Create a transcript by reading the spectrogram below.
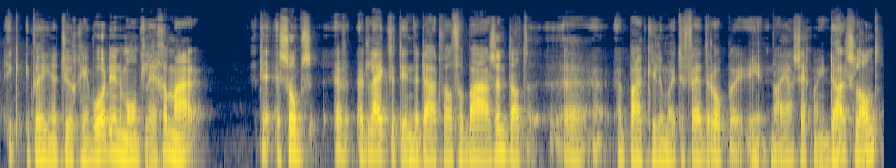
ik, ik wil je natuurlijk geen woorden in de mond leggen, maar soms het lijkt het inderdaad wel verbazend dat uh, een paar kilometer verderop, in, nou ja, zeg maar in Duitsland,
